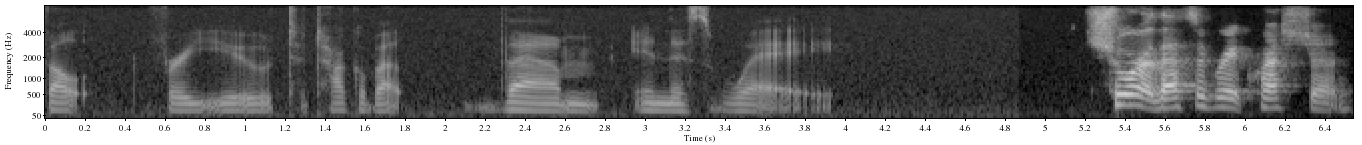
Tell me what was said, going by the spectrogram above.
felt for you to talk about them in this way. Sure, that's a great question.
